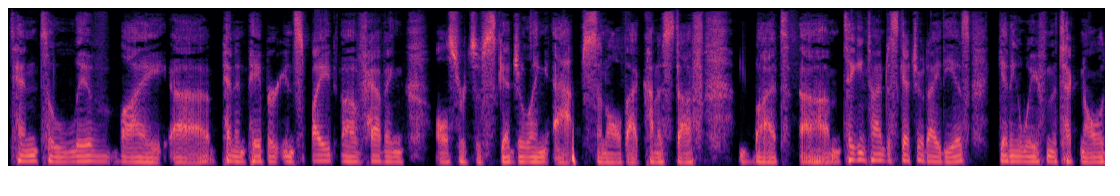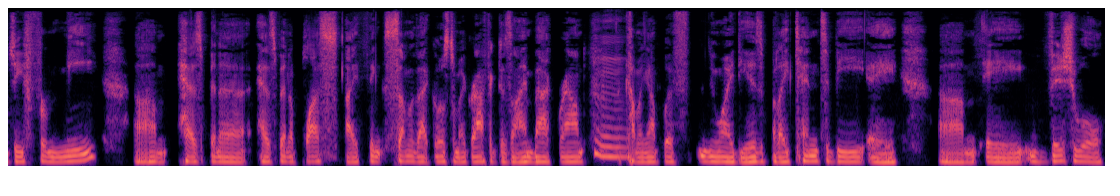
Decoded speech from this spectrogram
tend to live by uh, pen and paper in spite of having all sorts of scheduling apps and all that kind of stuff. But um, taking time to sketch out ideas, getting away from the technology for me um, has been a has been a plus. I think some of that goes to my graphic design background, Hmm. coming up with new ideas. But I tend to be a um, a visual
